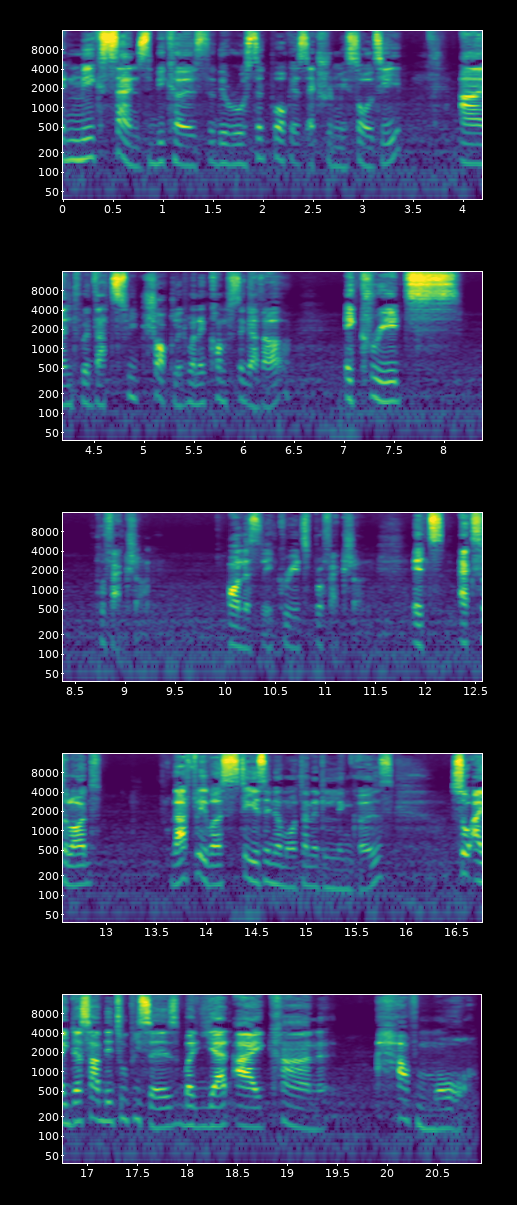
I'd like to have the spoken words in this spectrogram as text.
it makes sense because the roasted pork is extremely salty, and with that sweet chocolate, when it comes together, it creates perfection honestly creates perfection. It's excellent. That flavor stays in your mouth and it lingers. So I just have the two pieces, but yet I can have more.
